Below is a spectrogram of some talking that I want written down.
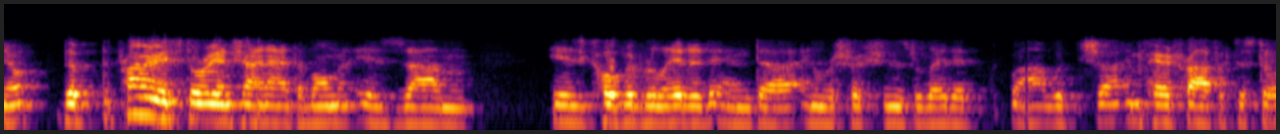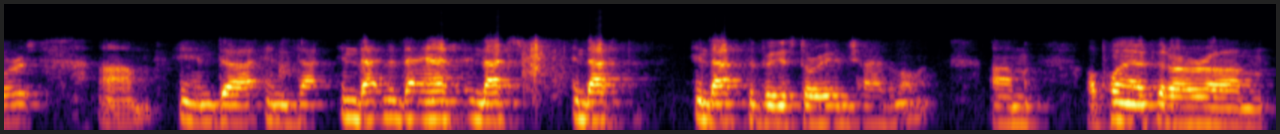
Know, the the primary story in China at the moment is is COVID related and uh and restrictions related, which impair traffic to stores. Um and uh and that and that and that and that's and that's and that's the biggest story in China at the moment. I'll point out that our um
